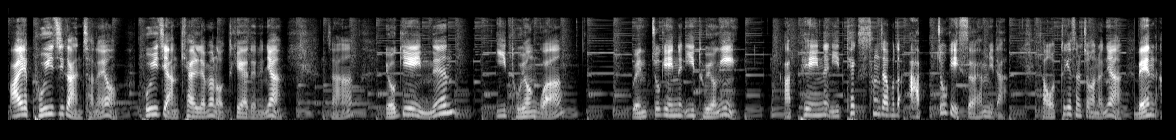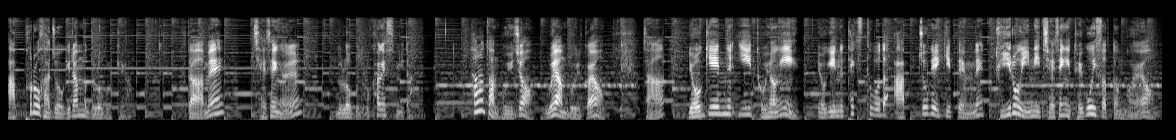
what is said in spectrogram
아예 보이지가 않잖아요. 보이지 않게 하려면 어떻게 해야 되느냐? 자 여기에 있는 이 도형과 왼쪽에 있는 이 도형이 앞에 있는 이 텍스트 상자보다 앞쪽에 있어야 합니다. 자 어떻게 설정하느냐? 맨 앞으로 가져오기를 한번 눌러볼게요. 그 다음에 재생을 눌러보도록 하겠습니다. 하나도 안 보이죠? 왜 안 보일까요? 자 여기에 있는 이 도형이 여기 있는 텍스트보다 앞쪽에 있기 때문에 뒤로 이미 재생이 되고 있었던 거예요.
